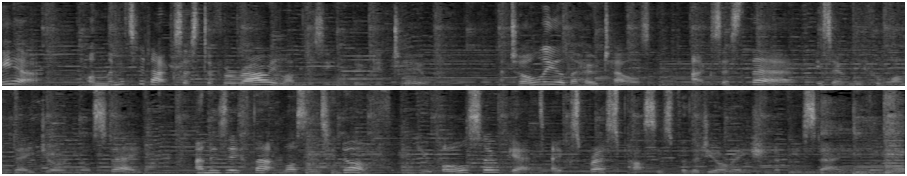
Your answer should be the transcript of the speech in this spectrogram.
here, unlimited access to Ferrari Land is included too. At all the other hotels, access there is only for one day during your stay, and as if that wasn't enough, you also get express passes for the duration of your stay.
